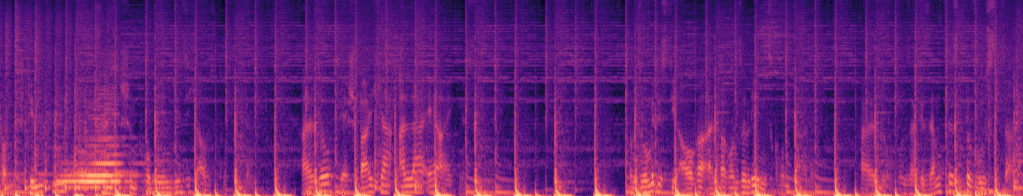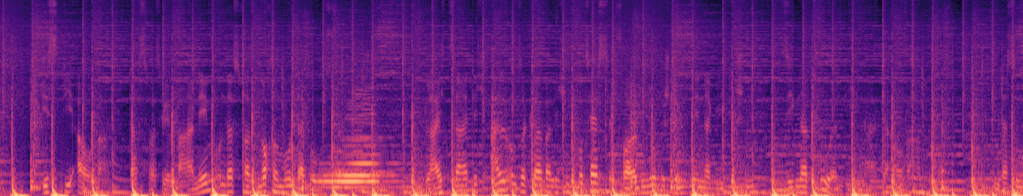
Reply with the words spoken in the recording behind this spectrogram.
von bestimmten physischen Problemen, die sich ausdrücken können. Also der Speicher aller Ereignisse. Somit ist die Aura einfach unsere Lebensgrundlage. Also unser gesamtes Bewusstsein ist die Aura was wir wahrnehmen und das, was noch im Unterbewusstsein ist. Gleichzeitig all unsere körperlichen Prozesse folgen nur bestimmten energetischen Signaturen, die innerhalb der Aura haben. Und das sind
